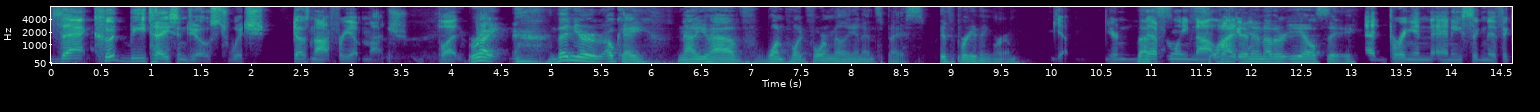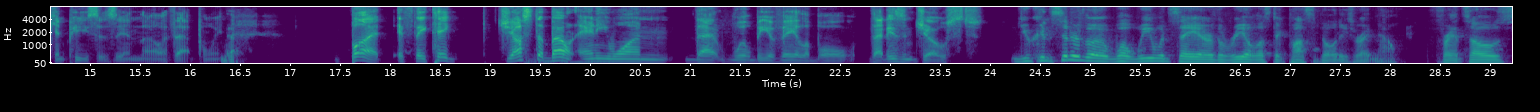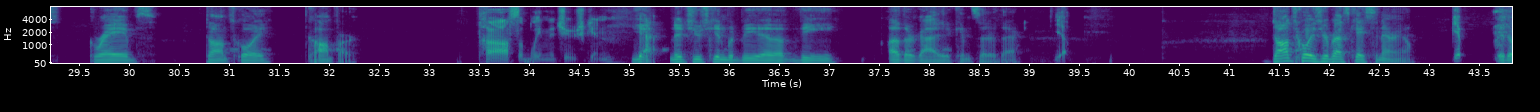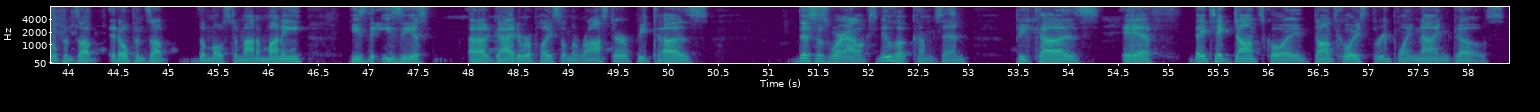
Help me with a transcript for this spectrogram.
That could be Tyson Jost, which does not free up much. But Right. Then you're okay. Now you have 1.4 million in space. It's breathing room. Yep, you're That's definitely not slide in at, another ELC. at bringing any significant pieces in though at that point. Yeah. But if they take just about anyone that will be available that isn't Jost, You consider the what we would say are the realistic possibilities right now. Francouz, Graves, Donskoy, Compher. possibly Nichushkin. Yeah, Nichushkin would be uh, the other guy to consider there. Yep. Donskoy is your best case scenario. Yep. It opens up. It opens up the most amount of money. He's the easiest uh, guy to replace on the roster because this is where Alex Newhook comes in. Because if they take Donskoy, Donskoy's three point nine goes.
